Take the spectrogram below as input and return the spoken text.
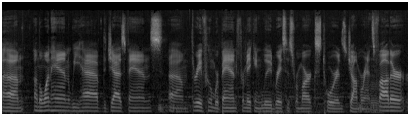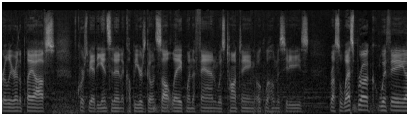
Um, on the one hand, we have the Jazz fans, um, three of whom were banned for making lewd, racist remarks towards Ja Morant's father earlier in the playoffs. Of course, we had the incident a couple years ago in Salt Lake when the fan was taunting Oklahoma City's Russell Westbrook with a uh,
